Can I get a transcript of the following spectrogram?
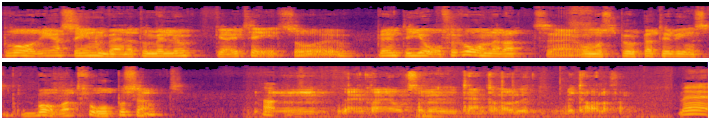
bra resa invändigt och med lucka i tid så blir inte jag förvånad att eh, om hon spurtar till vinst bara 2 procent. Mm, den kan jag också väl tänka mig att betala för. Men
